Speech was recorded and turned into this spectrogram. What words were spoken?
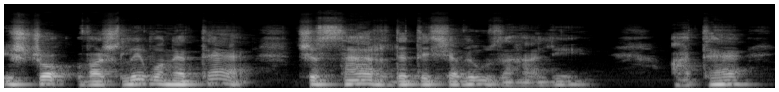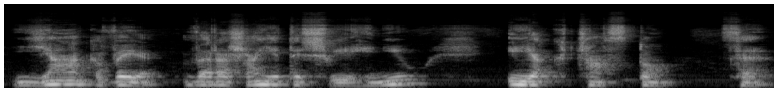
і що важливо не те, чи сердитеся ви взагалі, а те, як ви виражаєте свій гнів і як часто це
